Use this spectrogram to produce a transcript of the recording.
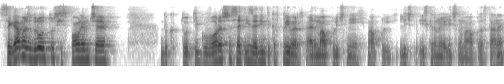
Сега, между другото, си спомням, че докато ти говориш, се сетих за един такъв пример. Айде малко лични, малко лично, искрено и лично малко да стане.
